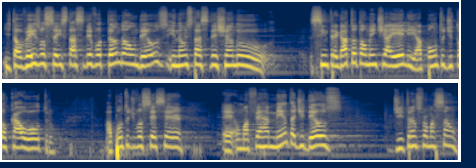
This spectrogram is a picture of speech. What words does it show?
E talvez você está se devotando a um Deus e não está se deixando se entregar totalmente a Ele, a ponto de tocar o outro, a ponto de você ser é, uma ferramenta de Deus de transformação.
